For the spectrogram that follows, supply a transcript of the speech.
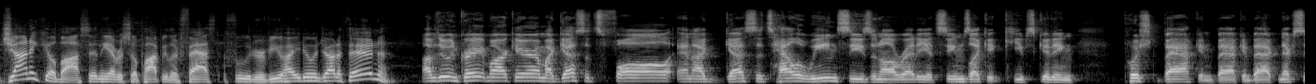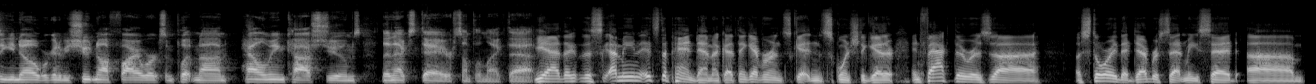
Johnny Kilbasa in the ever so popular Fast Food Review. How you doing, Jonathan? I'm doing great, Mark Arum. I guess it's fall and I guess it's Halloween season already. It seems like it keeps getting pushed back and back and back. Next thing you know, we're going to be shooting off fireworks and putting on Halloween costumes the next day or something like that. Yeah, the, this. I mean, it's the pandemic. I think everyone's getting squinched together. In fact, there was uh, a story that Deborah sent me. Said um,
